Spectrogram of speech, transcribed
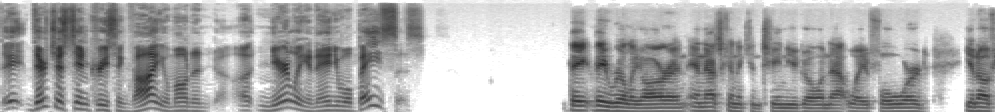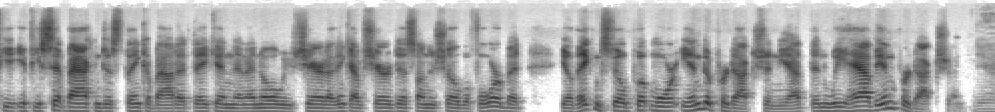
they, are just increasing volume on a, a, uh, nearly an annual basis. They they really are, and and that's going to continue going that way forward. You know, if you if you sit back and just think about it, they can. And I know we've shared. I think I've shared this on the show before, but you know they can still put more into production yet than we have in production. Yeah.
